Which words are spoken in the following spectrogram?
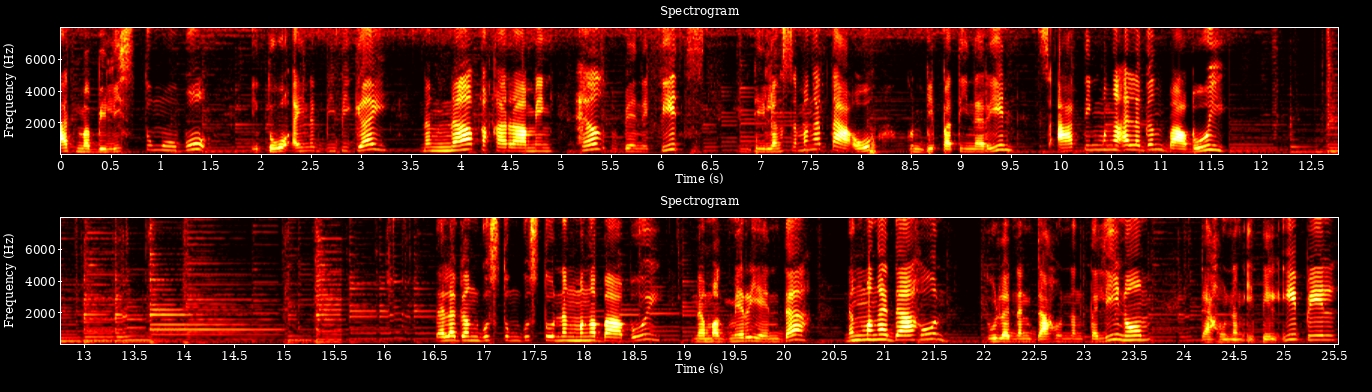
at mabilis tumubo. Ito ay nagbibigay ng napakaraming health benefits hindi lang sa mga tao kundi pati na rin sa ating mga alagang baboy. Talagang gustong gusto ng mga baboy na magmerienda ng mga dahon tulad ng dahon ng talinom, dahon ng ipil-ipil,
